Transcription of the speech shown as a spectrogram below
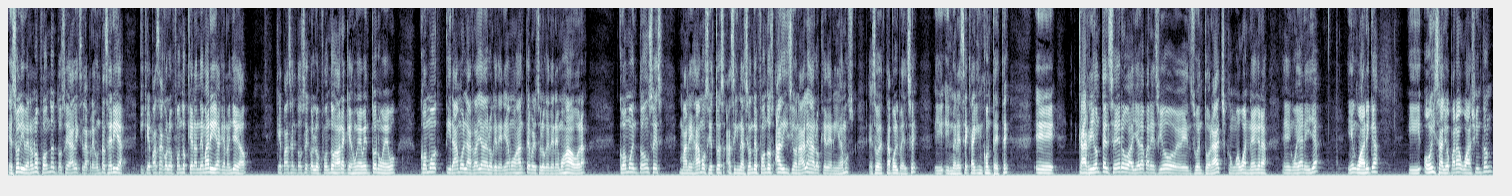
Eso libera unos fondos. Entonces, Alex, la pregunta sería: ¿y qué pasa con los fondos que eran de María, que no han llegado? ¿Qué pasa entonces con los fondos ahora, que es un evento nuevo? cómo tiramos la raya de lo que teníamos antes versus lo que tenemos ahora, cómo entonces manejamos si esto es asignación de fondos adicionales a los que teníamos, eso está por verse y, merece que alguien conteste. Eh, Carrión tercero ayer apareció en su entourage con aguas negras en Guayanilla y en Guánica y hoy salió para Washington.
